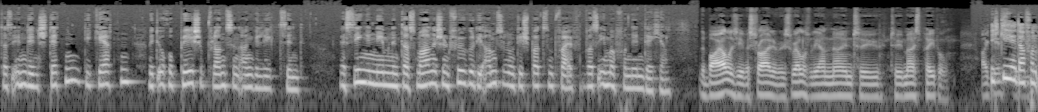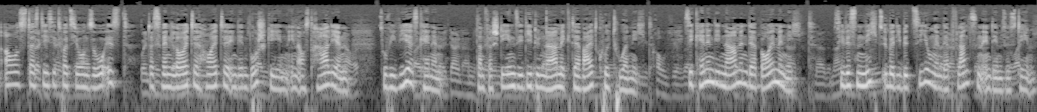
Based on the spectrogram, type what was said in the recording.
dass in den Städten die Gärten mit europäischen Pflanzen angelegt sind. Es singen neben den tasmanischen Vögeln die Amsel und die Spatzenpfeife, was immer von den Dächern. The biology of Australia is relatively unknown to, to most people. Ich gehe davon aus, dass die Situation so ist, dass wenn Leute heute in den Busch gehen, in Australien, so wie wir es kennen, dann verstehen sie die Dynamik der Waldkultur nicht. Sie kennen die Namen der Bäume nicht. Sie wissen nichts über die Beziehungen der Pflanzen in dem System.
